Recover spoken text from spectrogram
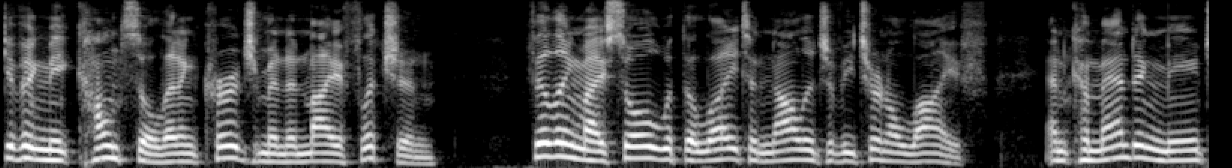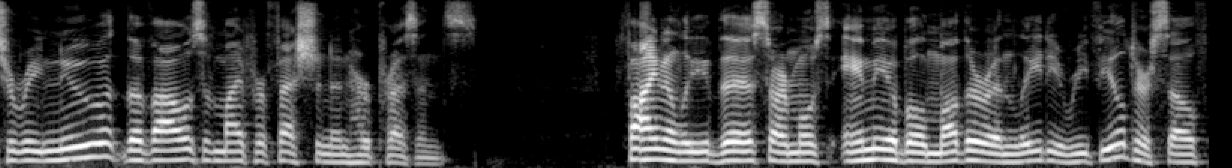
giving me counsel and encouragement in my affliction, filling my soul with the light and knowledge of eternal life, and commanding me to renew the vows of my profession in her presence. Finally, this, our most amiable mother and lady, revealed herself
